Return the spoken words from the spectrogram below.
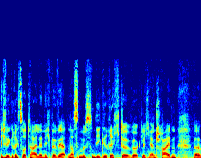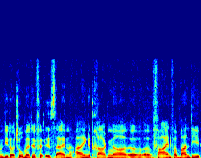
Ich will Gerichtsurteile nicht bewerten. Das müssen die Gerichte wirklich entscheiden. Ähm, die Deutsche Umwelthilfe ist ein eingetragener äh, äh, Verein, Verband. Die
